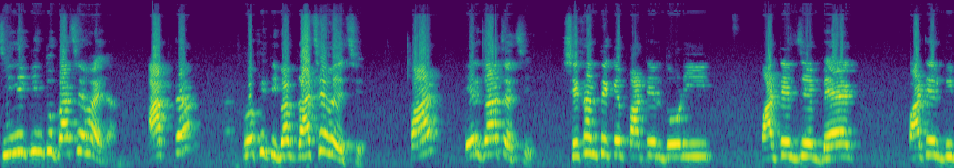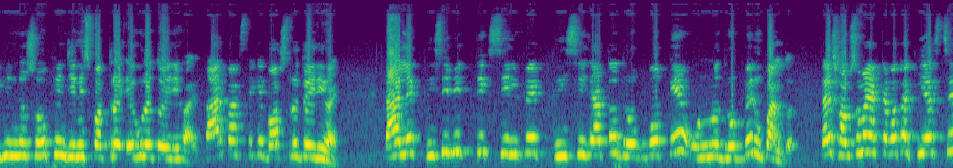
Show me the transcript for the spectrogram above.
চিনি কিন্তু গাছে হয় না। আখটা প্রকৃতি বা গাছে হয়েছে। পাট, এর গাছ আছে। সেখান থেকে পাটের দড়ি, পাটের যে ব্যাগ, পাটের বিভিন্ন শৌখিন জিনিসপত্র, এগুলো তৈরি হয়। তার পাশ থেকে বস্ত্র তৈরি হয়। তাহলে কৃষিভিত্তিক শিল্পে কৃষিজাত দ্রব্যকে অন্য দ্রব্যে রূপান্তর। তাহলে সবসময় একটা কথা কি আসছে?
